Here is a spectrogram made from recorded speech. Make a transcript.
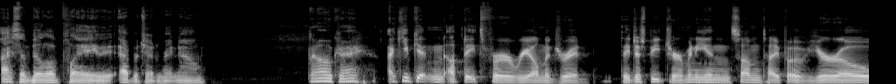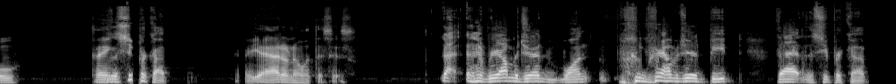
Aston Villa play Everton right now. Oh, okay. I keep getting updates for Real Madrid. They just beat Germany in some type of Euro thing. The Super Cup. Yeah, I don't know what this is. That- Real Madrid won. Real Madrid beat that in the Super Cup,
